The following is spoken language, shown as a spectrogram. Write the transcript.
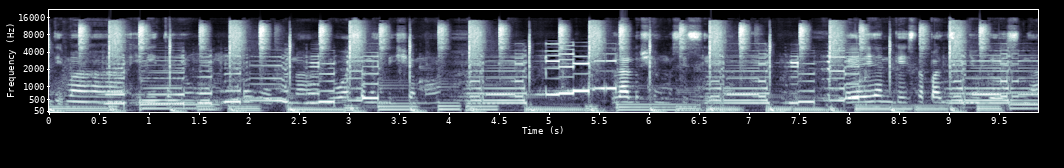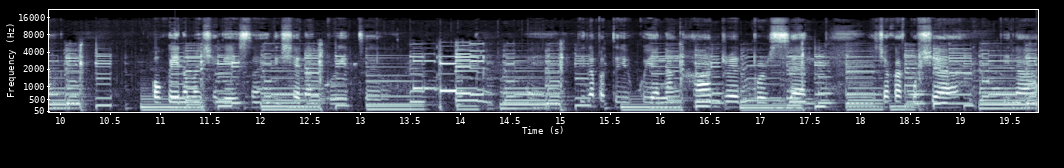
Hindi mainitan yung buhok na iwasan na hindi siya ma lalo siyang masisira. Kaya yan guys napansin nyo guys na okay naman siya guys na hindi siya nag-brittle. Ayan, pinapatuyo ko yan ng 100% at saka ko siya pina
